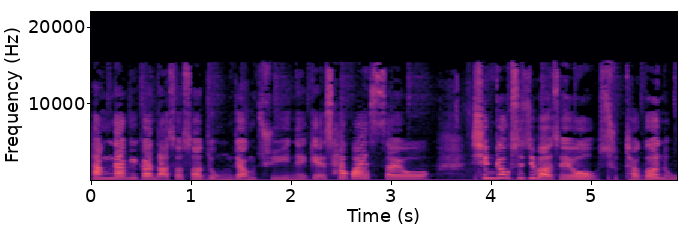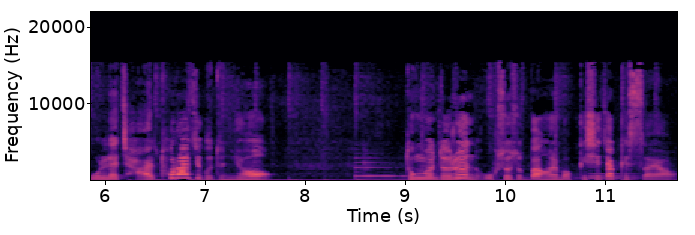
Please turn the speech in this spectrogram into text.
당나귀가 나서서 농장 주인에게 사과했어요. 신경 쓰지 마세요. 수탉은 원래 잘 토라지거든요. 동물들은 옥수수빵을 먹기 시작했어요.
